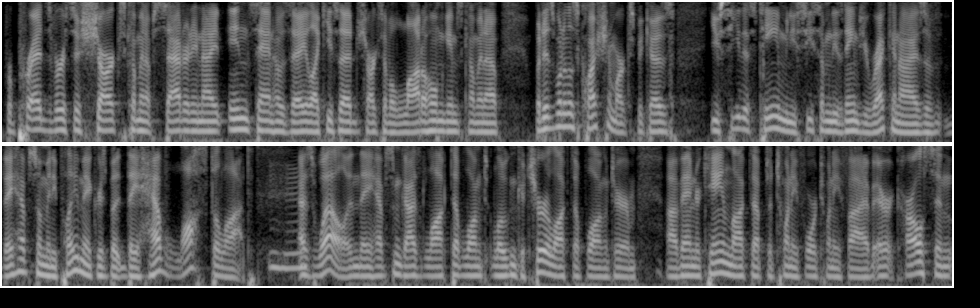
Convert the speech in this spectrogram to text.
for Preds versus Sharks coming up Saturday night in San Jose. Like he said, Sharks have a lot of home games coming up, but it's one of those question marks because you see this team and you see some of these names you recognize of they have so many playmakers, but they have lost a lot mm-hmm. as well, and they have some guys locked up long. Logan Couture locked up long term. Uh, Vander Kane locked up to 24-25. Erik Karlsson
